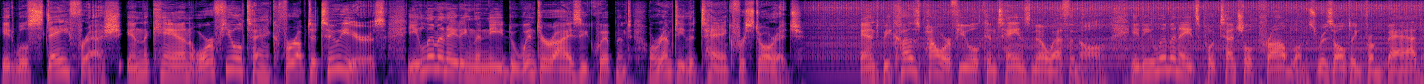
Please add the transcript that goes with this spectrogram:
it will stay fresh in the can or fuel tank for up to two years, eliminating the need to winterize equipment or empty the tank for storage. And because Power Fuel contains no ethanol, it eliminates potential problems resulting from bad,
